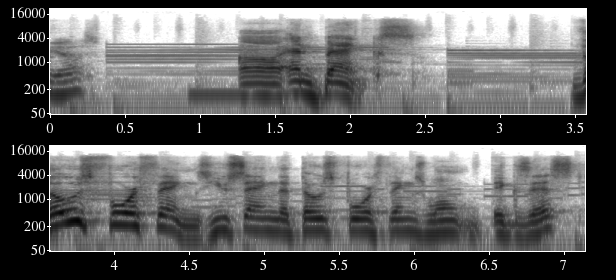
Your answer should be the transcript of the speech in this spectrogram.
yes uh, and banks. Those four things, you saying that those four things won't exist,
